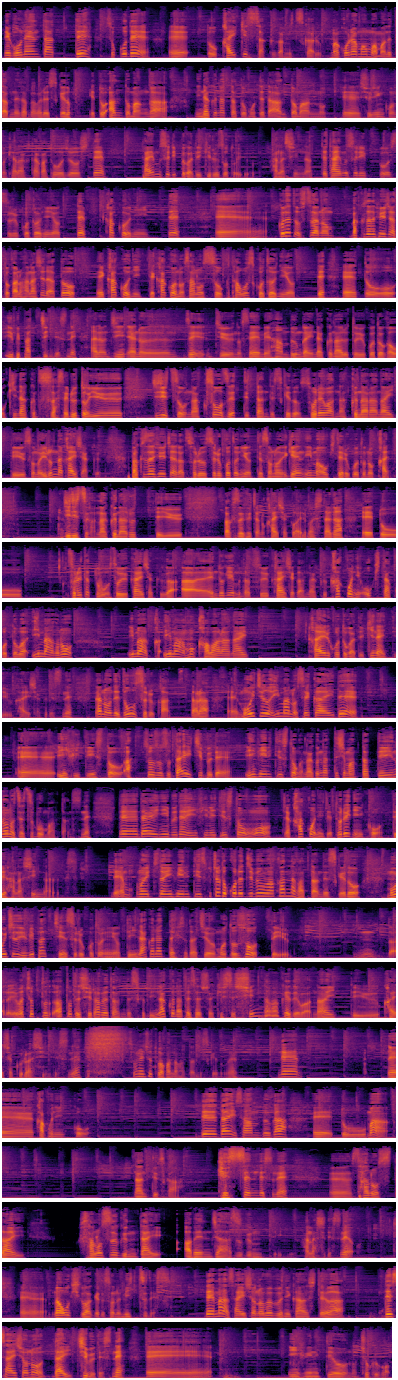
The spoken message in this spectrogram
で5年経ってそこで、えー、と解決策が見つかる、まあ、これはもうまあネタネタバですけど、えっと、アントマンがいなくなったと思ってたアントマンの、えー、主人公のキャラクターが登場してタイムスリップができるぞという話になってタイムスリップをすることによって過去に行ってえー、これだと普通あのバック・トゥ・ザ・フューチャーとかの話だと、えー、過去に行って過去のサノスを倒すことによって、えーと、指パッチンですねあのじあの全中の生命半分がいなくなるということが起きなくさせるという事実をなくそうぜって言ったんですけどそれはなくならないっていうそのいろんな解釈。バック・トゥ・ザ・フューチャーだとそれをすることによってその現今起きてることの事実がなくなるっていうバック・トゥ・ザ・フューチャーの解釈はありましたが、えっ、ー、とそれだとそういう解釈があエンドゲームだとそういう解釈がなく過去に起きたことは今の今今も変わらない変えることができないっていう解釈ですねなのでどうするかって言ったら、えー、もう一度今の世界でえー、インフィニティストーン、あ、そうそうそう、第1部でインフィニティストーンがなくなってしまったっていうのの絶望もあったんですね。で、第2部でインフィニティストーンを、じゃあ過去にて取りに行こうっていう話になるんです。で、もう一度インフィニティスプ、ちょっとこれ自分分かんなかったんですけど、もう一度指パッチンすることによっていなくなった人たちを戻そうっていう。あれはちょっと後で調べたんですけど、いなくなった人たちは決して死んだわけではないっていう解釈らしいんですね。それはちょっと分かんなかったんですけどね。で、えー、過去に行こう。で、第3部が、えっ、ー、と、まあ、なんていうんですか、決戦ですね。うん、サノス対サノス軍対アベンジャーズ軍っていう話ですね。えー、まあ、大きく分けてその3つです。で、まあ、最初の部分に関しては、で、最初の第1部ですね。えー、インフィニティ王の直後。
